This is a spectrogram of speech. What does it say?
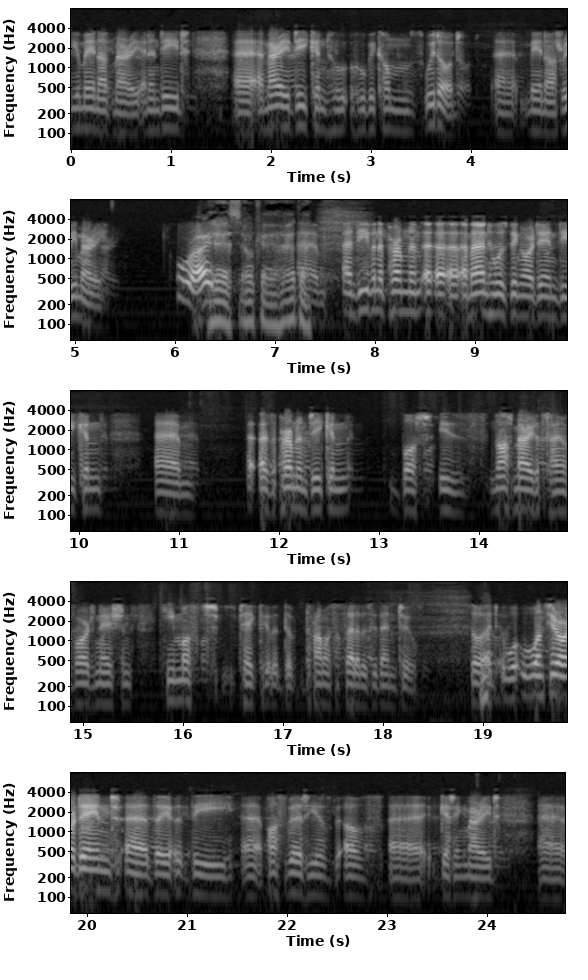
you may not marry, and indeed, a married deacon who, who becomes widowed may not remarry. All right. Yes, okay, I had that. Um, and even a permanent, a, a- a man who is being ordained deacon, um, as a permanent deacon, but is not married at the time of ordination, he must take the, the, the promise of celibacy then too. So it, w- once you're ordained, uh, the the uh, possibility of of uh, getting married uh,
